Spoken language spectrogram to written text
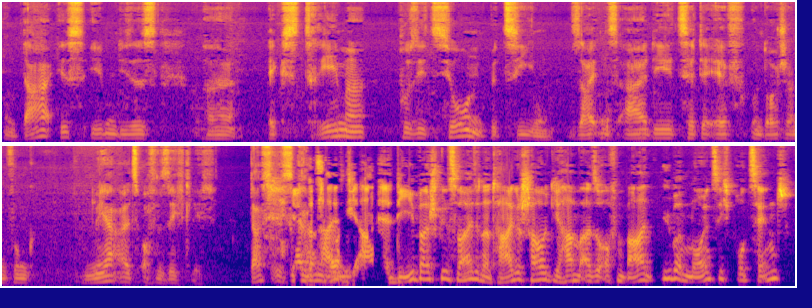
Und da ist eben dieses äh, extreme Position beziehen seitens ARD, ZDF und Deutschlandfunk mehr als offensichtlich. Das ist ja, das heißt, die ARD beispielsweise in der Tagesschau, die haben also offenbar über 90 Prozent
